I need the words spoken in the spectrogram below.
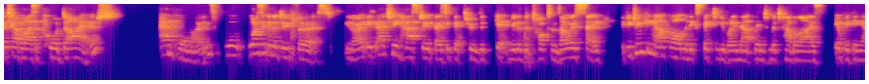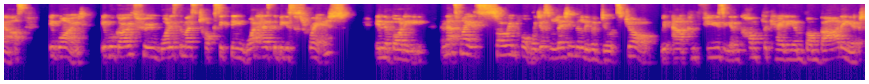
metabolize a poor diet, and hormones, well, what is it going to do first? You know, it actually has to basically get through the get rid of the toxins. I always say, if you're drinking alcohol and expecting your body now then to metabolize everything else, it won't. It will go through what is the most toxic thing, what has the biggest threat in the body. And that's why it's so important. We're just letting the liver do its job without confusing it and complicating and bombarding it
